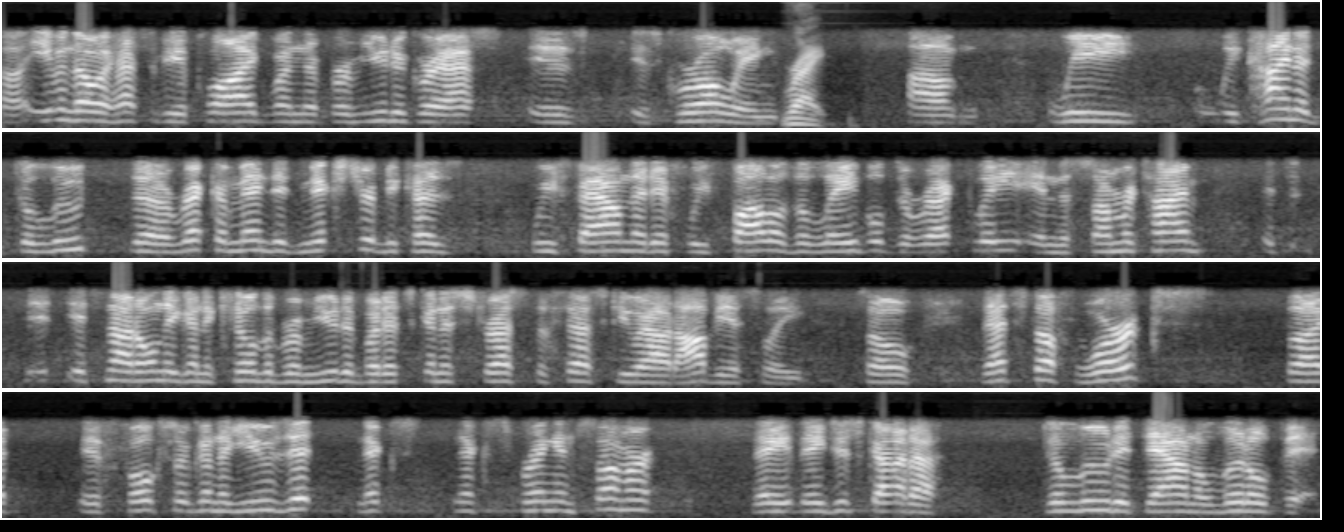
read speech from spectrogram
uh, even though it has to be applied when the Bermuda grass is is growing. Right. Um, we we kind of dilute the recommended mixture because we found that if we follow the label directly in the summertime, it's it, it's not only going to kill the Bermuda, but it's going to stress the fescue out, obviously. So that stuff works, but if folks are going to use it next next spring and summer, they they just gotta dilute it down a little bit.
